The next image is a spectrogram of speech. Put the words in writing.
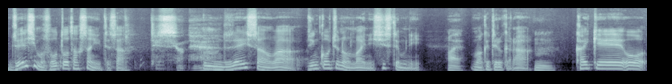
税理士も相当たくさんいてさ、ですよね。うん、で税理士さんは人工知能の前にシステムにはい。負けてるから、うん。会計を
